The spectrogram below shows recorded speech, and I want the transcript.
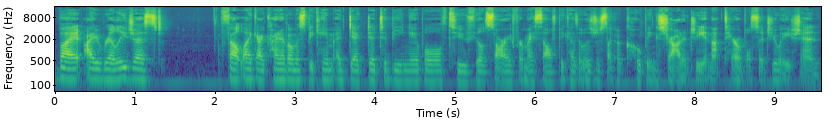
But I really just felt like I kind of almost became addicted to being able to feel sorry for myself because it was just like a coping strategy in that terrible situation.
